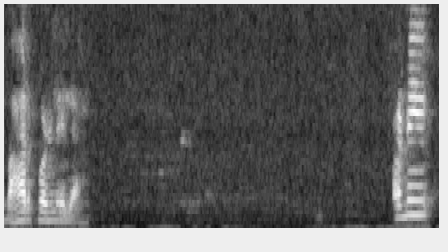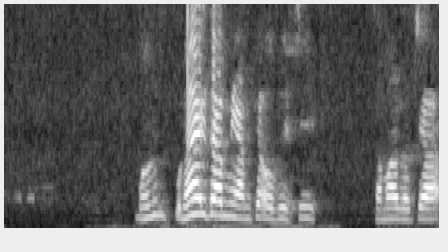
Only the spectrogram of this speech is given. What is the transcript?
बाहेर पडलेले आहेत. आणि म्हणून पुन्हा एकदा मी आमच्या ओबीसी समाजाच्या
